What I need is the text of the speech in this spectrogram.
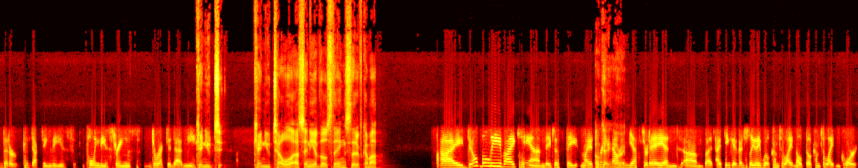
that are conducting these, pulling these strings directed at me. Can you t- can you tell us any of those things that have come up? I don't believe I can. They just they my attorney Okay, found right. them yesterday, and um, but I think eventually they will come to light, and they'll they'll come to light in court.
